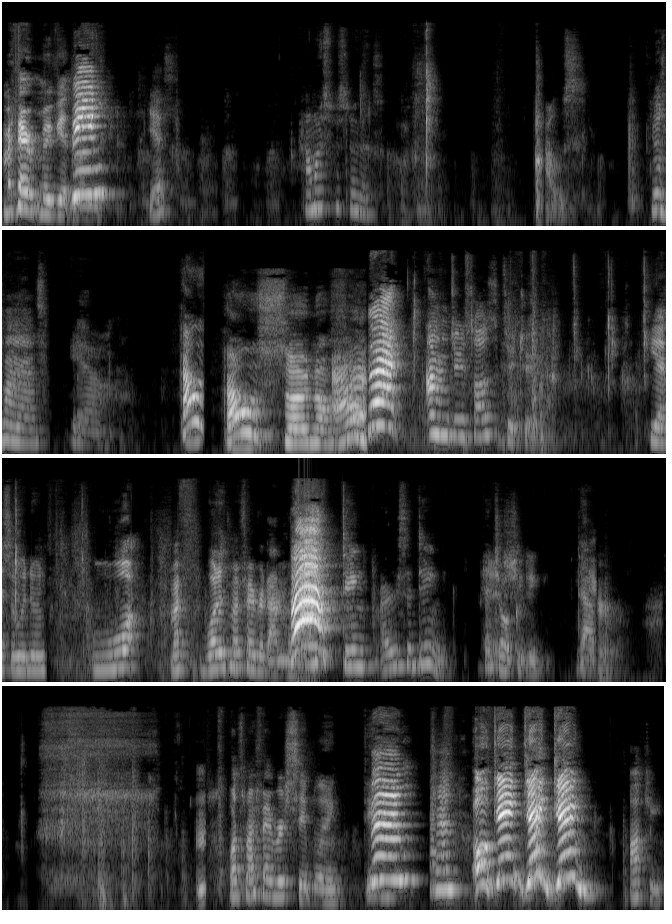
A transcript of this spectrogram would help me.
My favorite movie at the Bing! moment. Yes. How am I supposed to know this? House. Here's my ass. Yeah. That was That was so not fair. I'm gonna do two two. Yeah, so we're doing what my what is my favorite animal? Ah! Ding. I already said ding. Hedgehog. She did. Dad. What's my favorite sibling? Ding. ding. Oh, ding, ding, ding. Archie.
